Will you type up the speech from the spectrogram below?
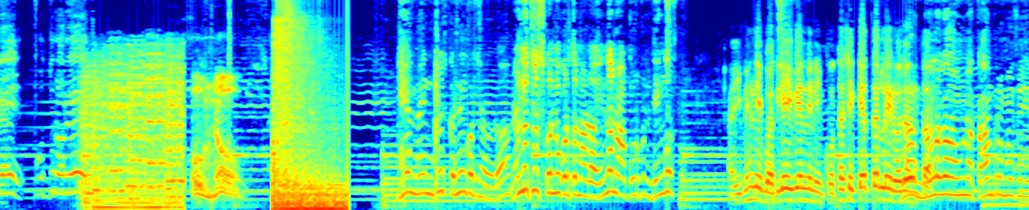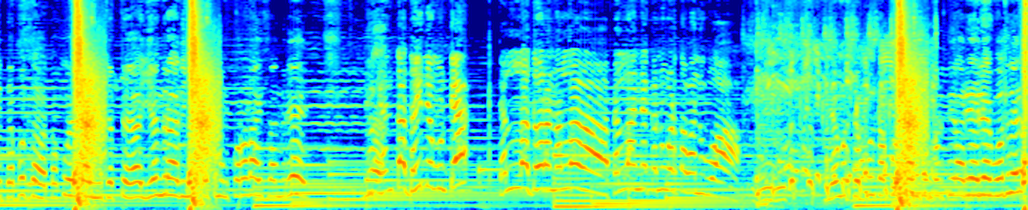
రే. అబ్బా, తగులుతుందిరా రే వద్దురా రే ఏం నేను చూసుకొని కొడుతున్నాడు నన్ను చూసుకొని కొడుతున్నాడు ఇందో నా కొడుకుని దింగు అయిపోయింది బతికి అయిపోయింది నీ కొత్త చెక్కేస్తారులే ఈ రోజు నల్లగా ఉన్న కాంప్రమైజ్ అయ్యి దెబ్బ తక్కువ నువ్వు చెప్తే ఏంద్రా అది కొరడా ఇస్తుంది రే నీకెంత ధైర్యం ఉంటే తెల్ల దూర నల్ల పిల్లాన్నే కొడతావా నువ్వు ఏమో చెప్పులు తక్కువ అయిపోయి కొడుతీరా రే రే వదిలేరా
